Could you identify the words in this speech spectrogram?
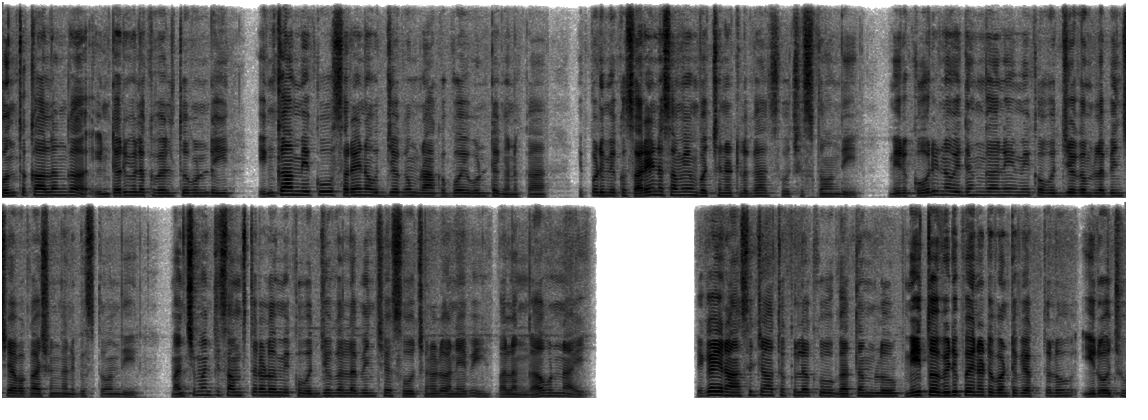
కొంతకాలంగా ఇంటర్వ్యూలకు వెళ్తూ ఉండి ఇంకా మీకు సరైన ఉద్యోగం రాకపోయి ఉంటే గనుక ఇప్పుడు మీకు సరైన సమయం వచ్చినట్లుగా సూచిస్తోంది. మీరు కోరిన విధంగానే మీకు ఉద్యోగం లభించే అవకాశం కనిపిస్తోంది. మంచి మంచి సంస్థలలో మీకు ఉద్యోగం లభించే సూచనలు అనేవి బలంగా ఉన్నాయి. ఇక ఈ రాశి జాతకులకు గతంలో మీతో విడిపోయినటువంటి వ్యక్తులు ఈరోజు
